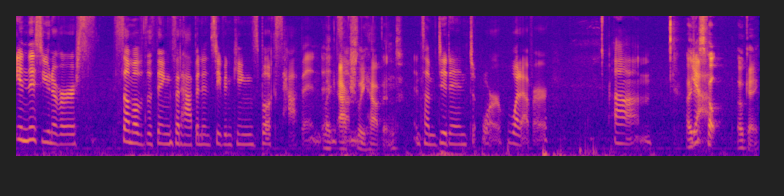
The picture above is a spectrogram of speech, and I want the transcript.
in this universe. Some of the things that happened in Stephen King's books happened, Like and some- actually happened. and some didn't, or whatever. Um, I just felt okay.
